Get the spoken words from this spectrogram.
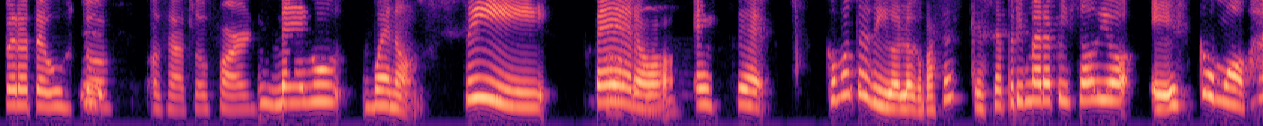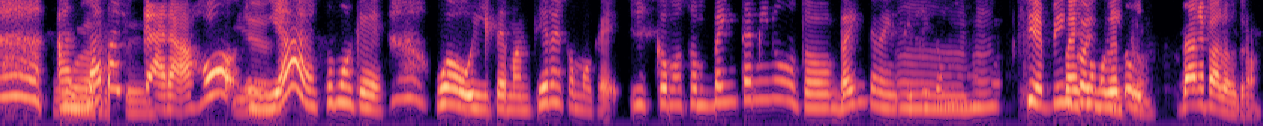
pero te gustó, o sea, so far. me bueno, sí, pero este, ¿cómo te digo? Lo que pasa es que ese primer episodio es como, ¡ah! anda para carajo y ya, Yes. es como que, wow, y te mantiene como que, y como son 20 minutos, 20, 20 y pico minutos, Sí, es bien pues como que tú, dale para el otro.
